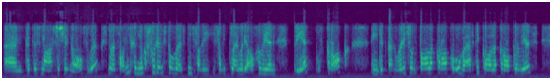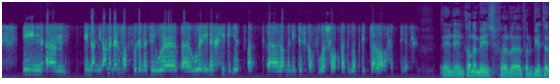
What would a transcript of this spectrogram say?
Ehm um, dit is maar sosiaal ook. So as daar nie genoeg voedingsstowwe is nie, sal die sal die klou oor die algemeen breek of kraak en dit kan horisontale krake of vertikale krake wees. En ehm um, en dan die ander ding van voeding is die hoë uh, hoë energie dieet wat uh, laminitis kan veroorsaak wat ook die kloue affekteer. En en kan 'n mens vir uh, vir beter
